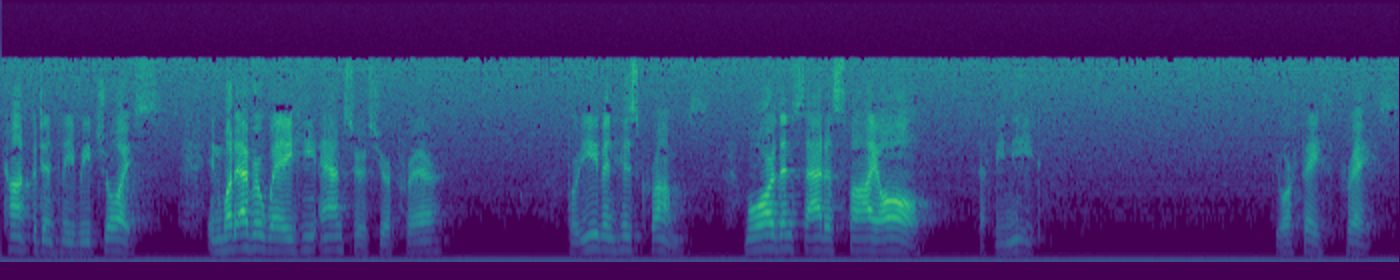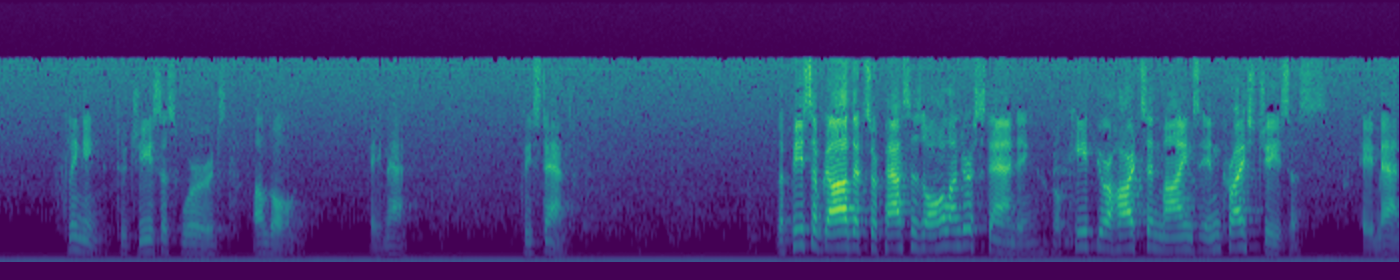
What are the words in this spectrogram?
confidently rejoice in whatever way he answers your prayer. For even his crumbs more than satisfy all that we need. Your faith prays, clinging to Jesus' words alone. Amen. Please stand. The peace of God that surpasses all understanding will keep your hearts and minds in Christ Jesus. Amen.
